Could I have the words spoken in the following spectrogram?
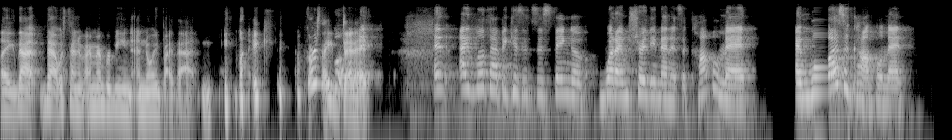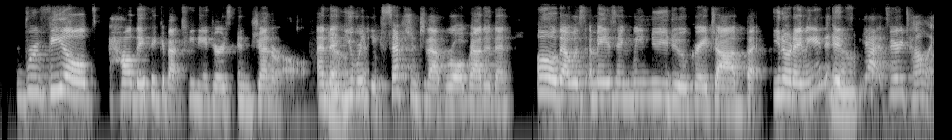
Like that that was kind of i remember being annoyed by that and like of course i well, did it. and i love that because it's this thing of what i'm sure they meant as a compliment and was a compliment revealed how they think about teenagers in general. And yeah, that you were yeah. the exception to that rule rather than oh that was amazing. We knew you do a great job. But you know what i mean? It's yeah, yeah it's very telling.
